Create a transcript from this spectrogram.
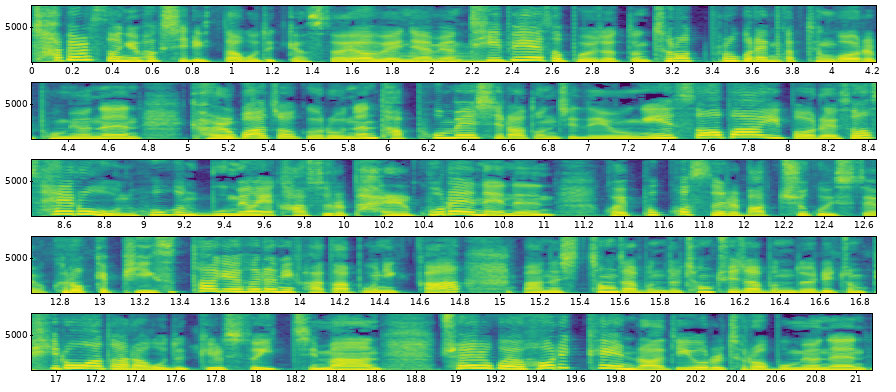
차별성이 확실히 있다고 느꼈어요. 음. 왜냐하면 TV에서 보여줬던 트롯 프로그램 같은 거를 보면은 결과적으로는 다 포맷이라든지 내용이 서바이벌에서 새로운 혹은 무명의 가수를 발굴해내는 거에 포커스를 맞추고 있어요. 그렇게 비슷하게 흐름이 가다 보니까 많은 시청자분들, 청취자분들이 좀 피로하다라고 느낄 수 있지만 최일구의 허리케인 라디오를 들어보면은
